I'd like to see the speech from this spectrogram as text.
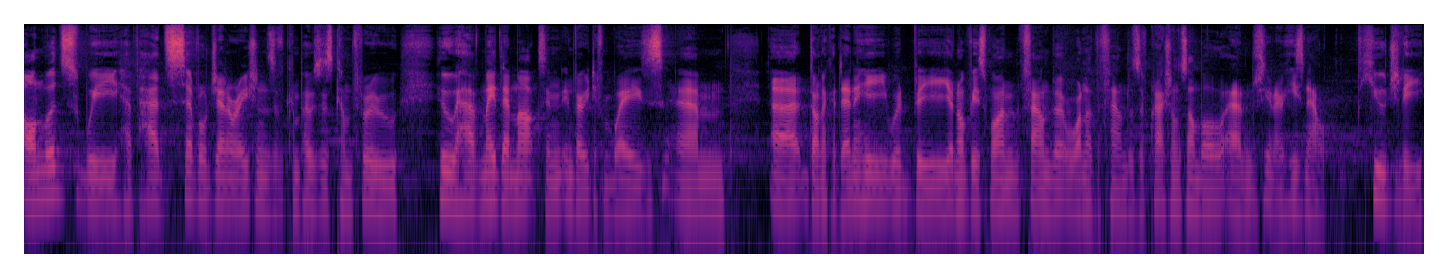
onwards, we have had several generations of composers come through who have made their marks in, in very different ways. Uh, Donnacha Dennehy would be an obvious one, founder, one of the founders of Crash Ensemble, and you know he's now hugely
